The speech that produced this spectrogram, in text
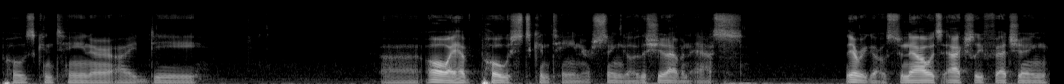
Post container ID. Uh, oh, I have post container single. This should have an S. There we go. So now it's actually fetching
